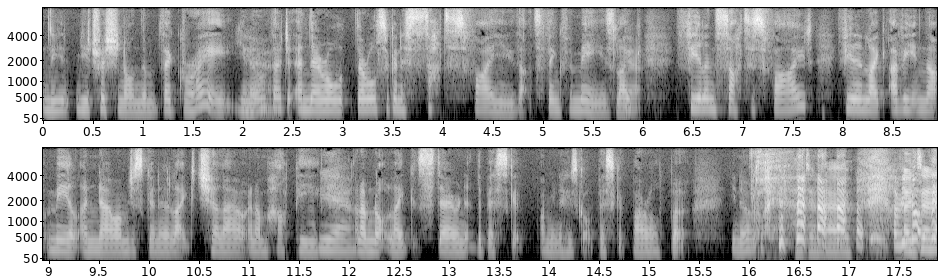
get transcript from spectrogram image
nu- nutrition on them, they're great, you know, Yeah. they're, and they're all, they're also going to satisfy you. That's the thing for me is like Yeah. feeling satisfied, feeling like I've eaten that meal and now I'm just going to like chill out and I'm happy. Yeah. And I'm not like staring at the biscuit. I mean, who's got a biscuit barrel, but you know. I don't know. Have you I got don't know.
